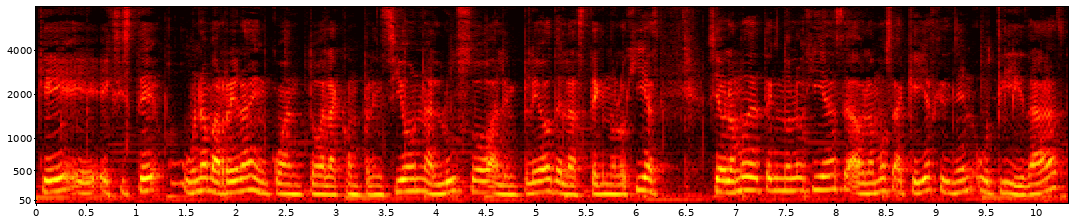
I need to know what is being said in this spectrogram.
que eh, existe una barrera en cuanto a la comprensión, al uso, al empleo de las tecnologías. Si hablamos de tecnologías, hablamos aquellas que tienen utilidad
